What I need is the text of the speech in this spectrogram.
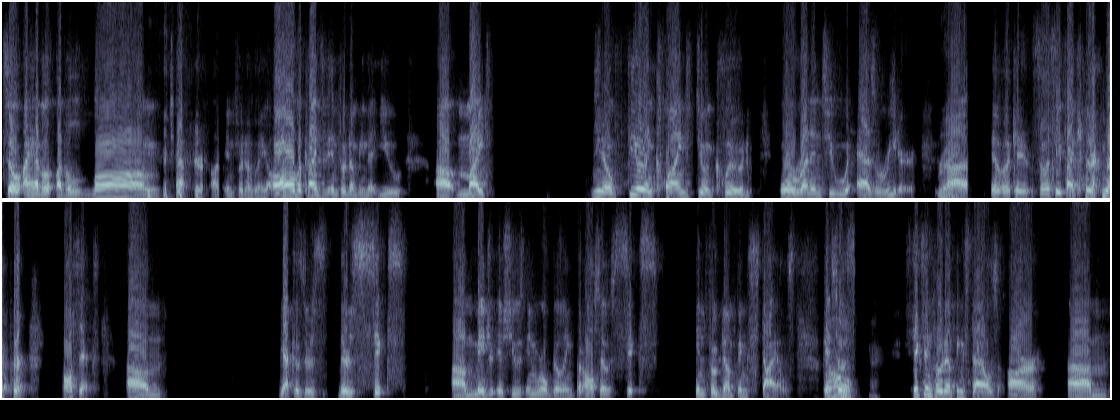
So I have a, I have a long chapter on info dumping, all the kinds of info dumping that you uh, might, you know, feel inclined to include or run into as a reader. Right. Uh, okay, so let's see if I can remember all six. Um, yeah, because there's there's six um, major issues in world building, but also six info dumping styles. Okay, so oh, okay. six info dumping styles are um,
